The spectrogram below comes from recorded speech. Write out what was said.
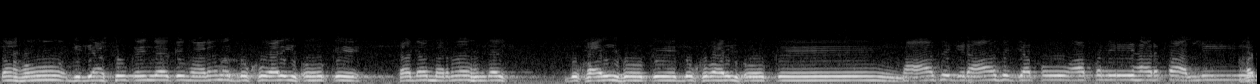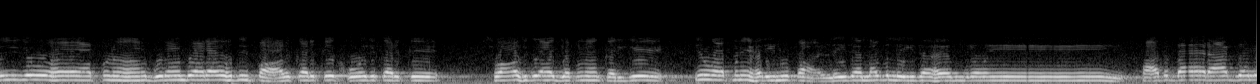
ਤਾਂ ਹੋ ਜਿਗਿਆਸੂ ਕਹਿੰਦਾ ਕਿ ਮਾਰਾ ਮੈਂ ਦੁੱਖ ਵਾਲੀ ਹੋ ਕੇ ਸਾਡਾ ਮਰਨਾ ਹੁੰਦਾ ਦੁਖਾਈ ਹੋ ਕੇ ਦੁੱਖ ਵਾਲੀ ਹੋ ਕੇ। ਸਾਸ ਗਿਰਾਸ ਜਪੋ ਆਪਣੇ ਹਰ ਭਾਲੀ। ਹਰੀ ਜੋ ਹੈ ਆਪਣਾ ਗੁਰਾਂ ਦੁਆਰਾ ਉਸ ਦੀ ਭਾਲ ਕਰਕੇ ਖੋਜ ਕਰਕੇ ਸਵਾਸ ਗਿਆ ਜਪਣਾ ਕਰੀਏ ਕਿਉਂ ਆਪਣੇ ਹਰੀ ਨੂੰ ਭਾਲ ਲਈਦਾ ਲੱਭ ਲਈਦਾ ਹੈ ਅੰਦਰੋਂ ਹੀ। ਸਦ ਬੈ ਰਾਗਨ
